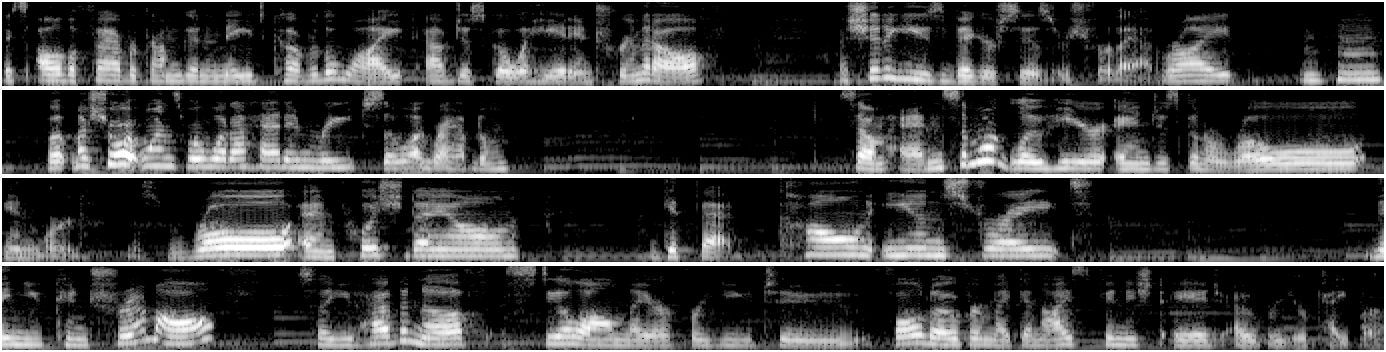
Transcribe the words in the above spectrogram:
it's all the fabric I'm going to need to cover the white, I'll just go ahead and trim it off. I should have used bigger scissors for that, right? Mm-hmm. But my short ones were what I had in reach, so I grabbed them. So I'm adding some more glue here and just going to roll inward. Just roll and push down get that cone in straight. Then you can trim off so you have enough still on there for you to fold over and make a nice finished edge over your paper.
